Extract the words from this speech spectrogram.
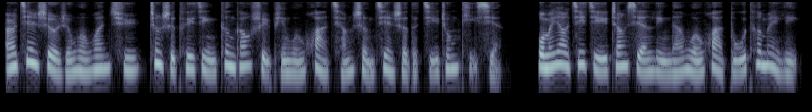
而建设人文湾区正是推进更高水平文化强省建设的集中体现。我们要积极彰显岭南文化独特魅力。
